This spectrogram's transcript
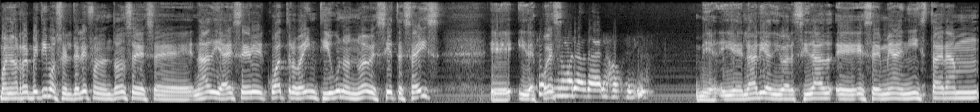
Bueno, repetimos el teléfono entonces, eh, Nadia, es el 421-976 eh, y después... Es el número de las oficinas. Bien, y el área diversidad eh, SMA en Instagram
